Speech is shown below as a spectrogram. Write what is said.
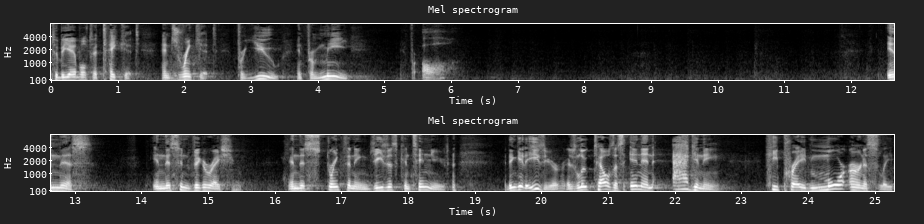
to be able to take it and drink it for you and for me and for all. in this, in this invigoration, in this strengthening, Jesus continued. It didn't get easier. As Luke tells us, in an agony, he prayed more earnestly,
